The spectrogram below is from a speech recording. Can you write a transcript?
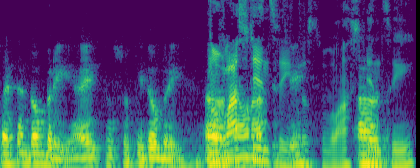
to je ten dobrý, hej, to sú tí dobrí. No vlastenci, to sú vlastenci.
